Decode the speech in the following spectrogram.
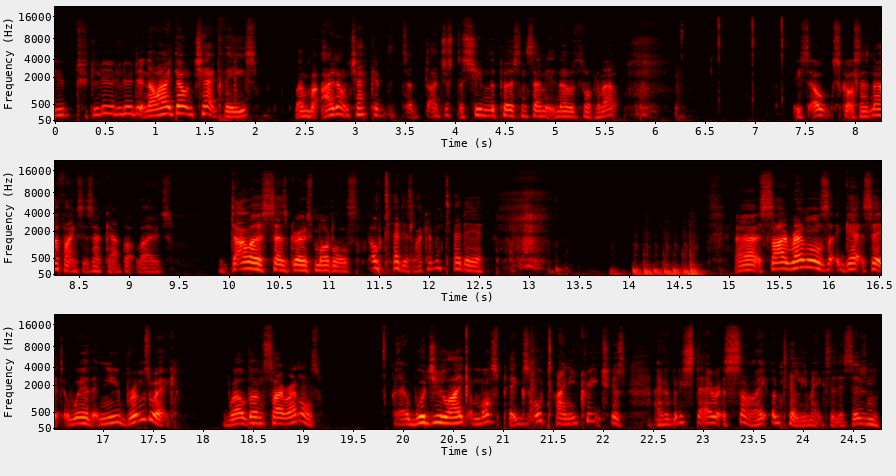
Now, I don't check these. Remember, I don't check it. I just assume the person sent me knows what I'm talking about. He's, oh, Scott says, no thanks, it's okay, I've got loads. Dallas says gross models. Oh, Ted is like having Ted here. Uh, Cy Reynolds gets it with New Brunswick. Well done, Cy Reynolds. Uh, would you like moss pigs or tiny creatures? Everybody stare at Cy until he makes a decision.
